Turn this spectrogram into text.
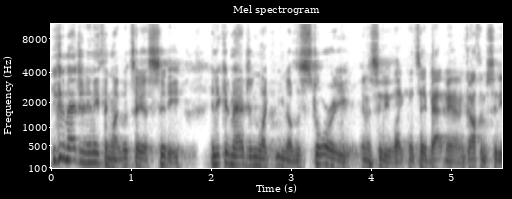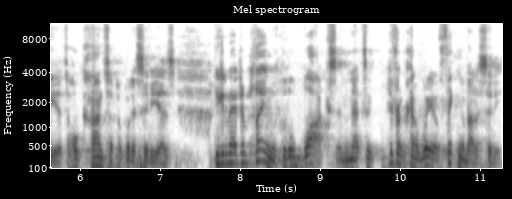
You can imagine anything like, let's say, a city, and you can imagine like, you know, the story in a city, like let's say Batman in Gotham City. It's a whole concept of what a city is. You can imagine playing with little blocks, and that's a different kind of way of thinking about a city.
